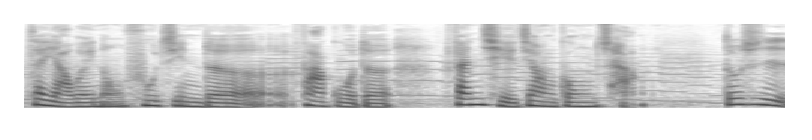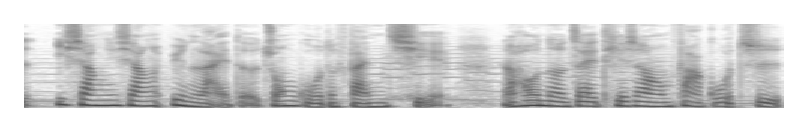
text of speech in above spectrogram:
在亚维农附近的法国的番茄酱工厂，都是一箱一箱运来的中国的番茄，然后呢，再贴上法国字，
